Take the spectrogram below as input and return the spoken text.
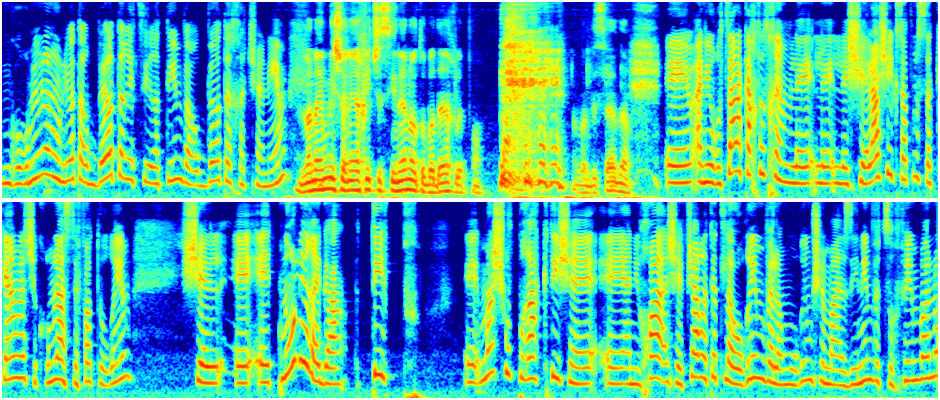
גורמים לנו להיות הרבה יותר יצירתיים והרבה יותר חדשניים. לא נעים לי שאני היחיד שסינן אותו בדרך לפה, אבל בסדר. אה, אני רוצה לקחת אתכם לשאלה שהיא קצת מסכמת, שקוראים לה אספת הורים, של תנו לי רגע טיפ, משהו פרקטי שאני יכולה, שאפשר לתת להורים ולמורים שמאזינים וצופים בנו,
